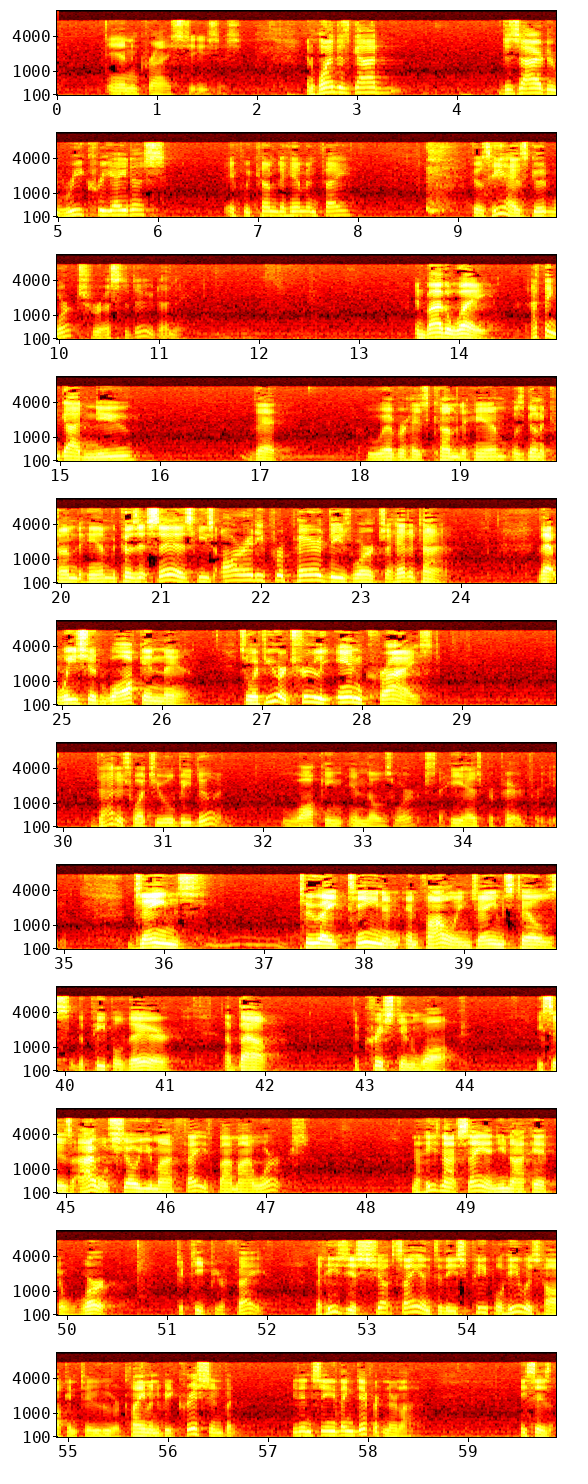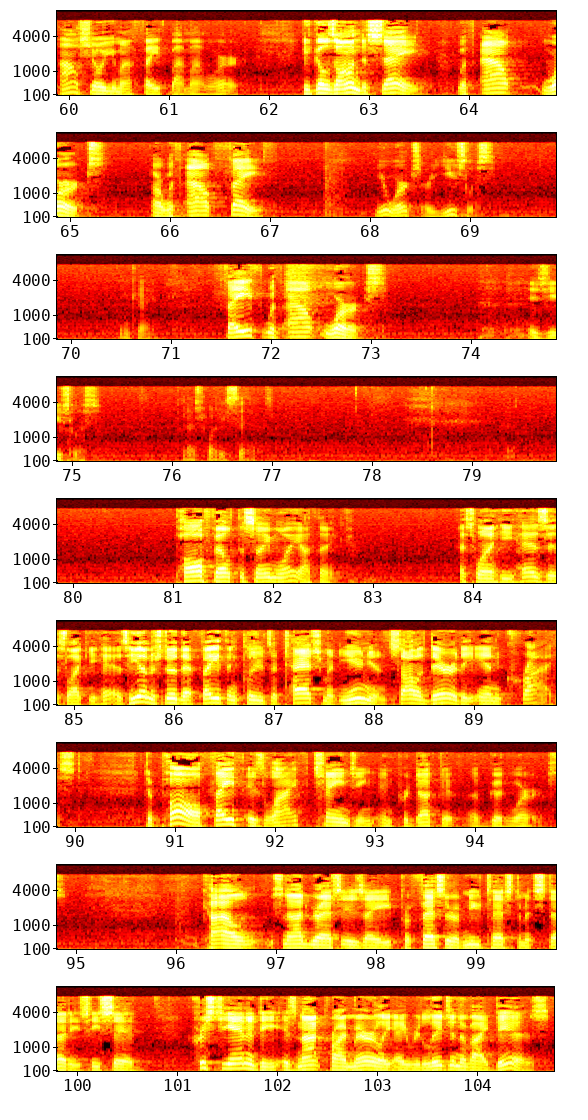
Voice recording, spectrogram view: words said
In Christ Jesus. And why does God desire to recreate us if we come to Him in faith? Because He has good works for us to do, doesn't He? And by the way, I think God knew that whoever has come to him was going to come to him because it says he's already prepared these works ahead of time that we should walk in them. So if you are truly in Christ, that is what you will be doing, walking in those works that he has prepared for you. James 2:18 and, and following James tells the people there about the Christian walk. He says, I will show you my faith by my works. Now, he's not saying you not have to work to keep your faith, but he's just saying to these people he was talking to who were claiming to be Christian, but he didn't see anything different in their life. He says, I'll show you my faith by my work. He goes on to say, without works or without faith, your works are useless. Okay. Faith without works is useless. That's what he says. Paul felt the same way, I think. That's why he has this like he has. He understood that faith includes attachment, union, solidarity in Christ. To Paul, faith is life changing and productive of good works. Kyle Snodgrass is a professor of New Testament studies. He said, Christianity is not primarily a religion of ideas,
